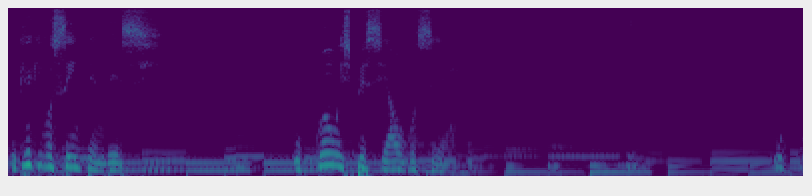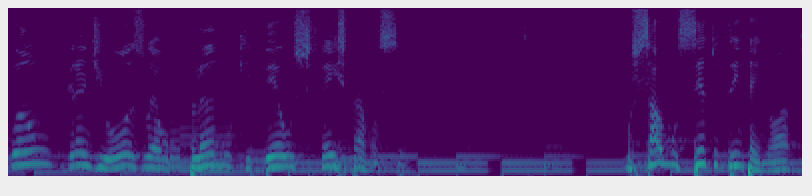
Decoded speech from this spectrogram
Eu queria que você entendesse o quão especial você é. O quão grandioso é o plano que Deus fez para você. O Salmo 139.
